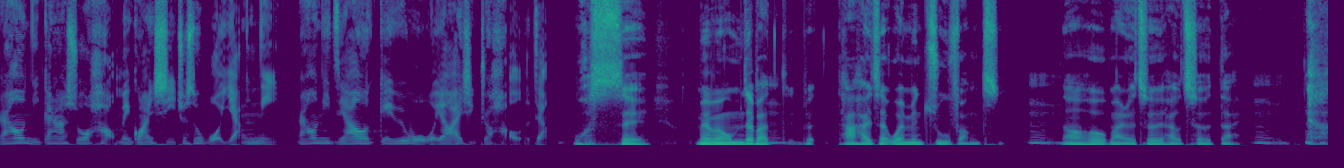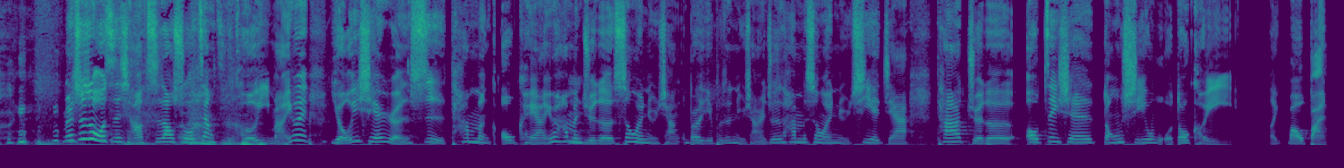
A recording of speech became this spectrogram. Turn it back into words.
然后你跟他说好没关系，就是我养你，然后你只要给予我我要爱情就好了，这样。哇塞！没有没有，我们再把不他还在外面租房子，嗯然后买了车，还有车贷。嗯，没有，就是我只是想要知道说这样子可以吗？因为有一些人是他们 OK 啊，因为他们觉得身为女强，不是也不是女强人，就是他们身为女企业家，他觉得哦这些东西我都可以 like 包办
